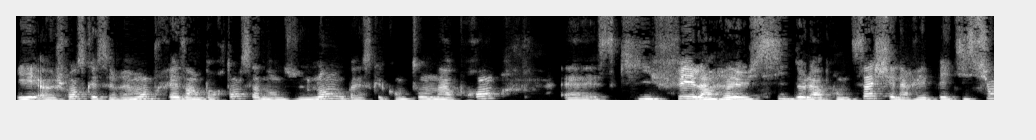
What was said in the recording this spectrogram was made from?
Et je pense que c'est vraiment très important ça dans une langue, parce que quand on apprend, ce qui fait la réussite de l'apprentissage, c'est la répétition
